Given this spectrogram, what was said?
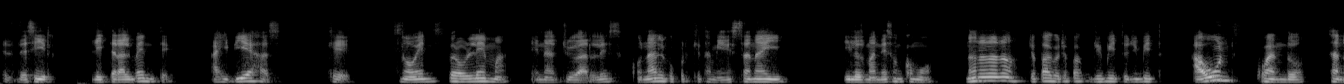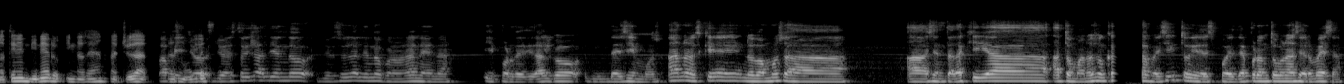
Es decir, literalmente, hay viejas que no ven problema en ayudarles con algo porque también están ahí y los manes son como, no, no, no, no, yo pago, yo pago, yo invito, yo invito. Aún cuando, o sea, no tienen dinero y no se dejan ayudar. Papi, yo, yo estoy saliendo, yo estoy saliendo con una nena y por decir algo decimos, ah, no, es que nos vamos a, a sentar aquí a, a tomarnos un cafecito y después de pronto una cerveza.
